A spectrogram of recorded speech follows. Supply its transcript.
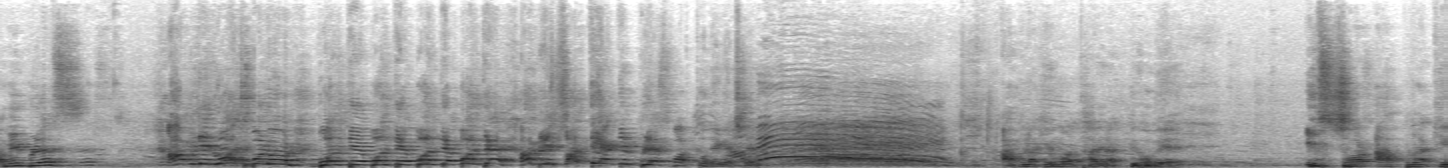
আমি ব্লেস আপনি রোজ বলুন, বলতে বলতে প্রাপ্ত হয়ে গেছে। আপনাকে মাথায় রাখতে হবে ঈশ্বর আপনাকে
